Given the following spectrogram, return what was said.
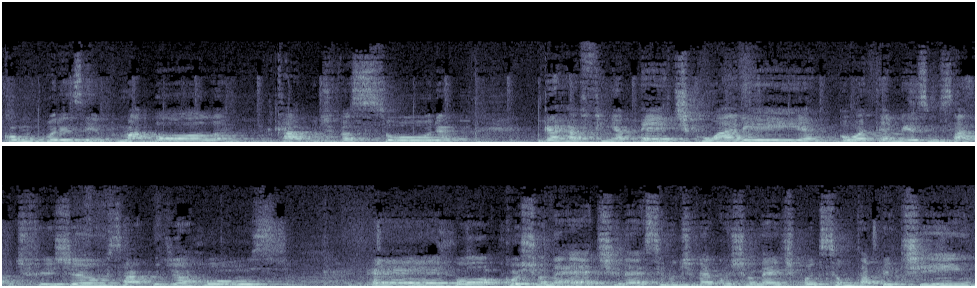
como por exemplo uma bola, cabo de vassoura, garrafinha PET com areia ou até mesmo saco de feijão, saco de arroz, é, colchonete, né? Se não tiver colchonete, pode ser um tapetinho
